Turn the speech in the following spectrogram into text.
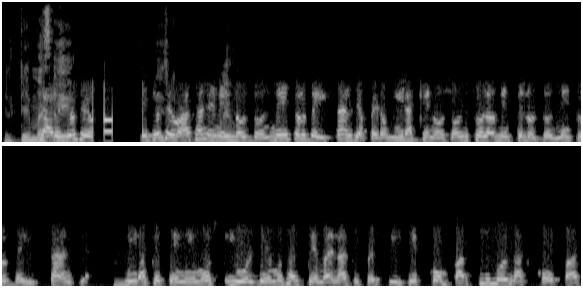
El tema es que... Ellos, se, basan en los dos metros de distancia, pero mira mm. que no son solamente los dos metros de distancia. Mm. Mira que tenemos, y volvemos al tema de la superficie, compartimos las copas,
